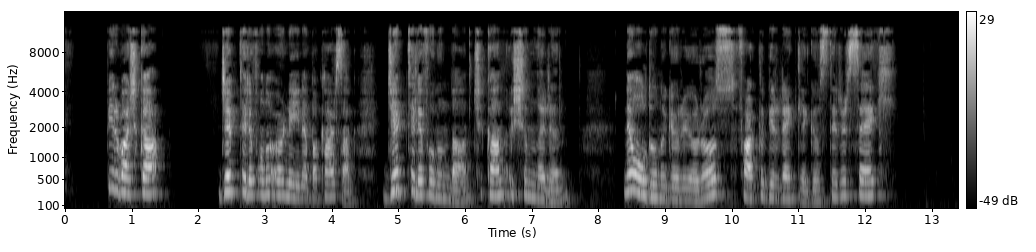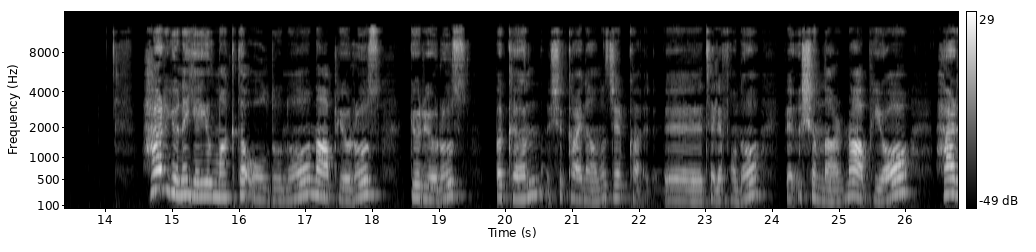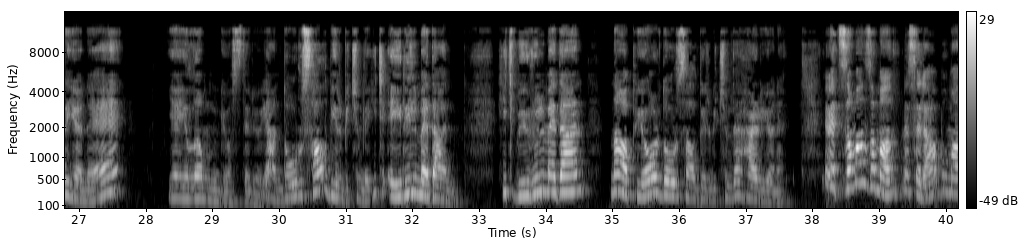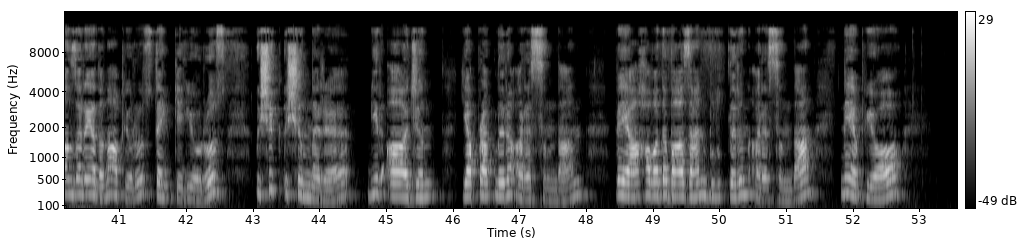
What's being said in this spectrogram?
bir başka cep telefonu örneğine bakarsak, cep telefonundan çıkan ışınların ne olduğunu görüyoruz. Farklı bir renkle gösterirsek her yöne yayılmakta olduğunu ne yapıyoruz? Görüyoruz. Bakın ışık kaynağımız cep e, telefonu ve ışınlar ne yapıyor? Her yöne yayılım gösteriyor. Yani doğrusal bir biçimde hiç eğrilmeden, hiç büyürülmeden ne yapıyor? Doğrusal bir biçimde her yöne. Evet zaman zaman mesela bu manzaraya da ne yapıyoruz? Denk geliyoruz. Işık ışınları bir ağacın yaprakları arasından veya havada bazen bulutların arasından ne yapıyor?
